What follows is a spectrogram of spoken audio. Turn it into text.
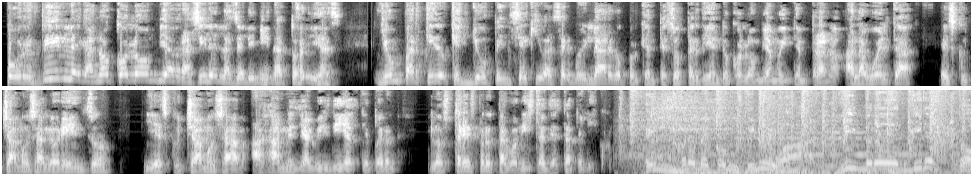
por fin le ganó Colombia a Brasil en las eliminatorias. Y un partido que yo pensé que iba a ser muy largo porque empezó perdiendo Colombia muy temprano. A la vuelta escuchamos a Lorenzo y escuchamos a, James y a Luis Díaz, que fueron los tres protagonistas de esta película. En breve continúa Libre Directo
